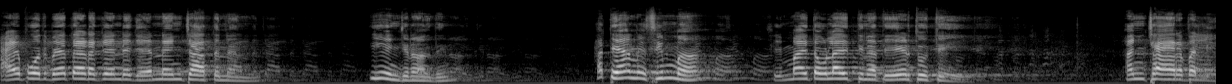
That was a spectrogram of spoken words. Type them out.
ಆಯ್ಪೋದು ಬೇತಾಡಕೇಂಡಿಗೆ ಎನ್ನ ಇಂಚ ಆತನಂದು ಈ ಇಂಜಿನಲ್ದು ಅತ್ತೇನು ಸಿಂಹ ಸಿಂಹ ಆಯ್ತು ಉಳ ಇತ್ತಿನತ್ತೆ ಏರ್ತೂತಿ ಅಂಚಾರ ಬಲ್ಲಿ.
